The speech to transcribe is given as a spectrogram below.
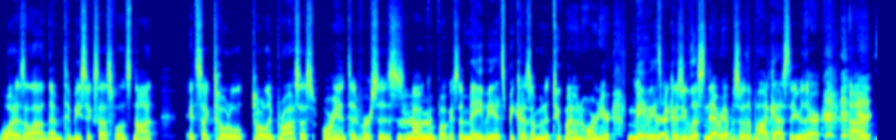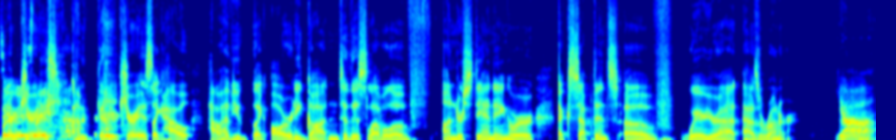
what has allowed them to be successful. It's not it's like total totally process oriented versus mm-hmm. outcome focused. And maybe it's because i'm going to toot my own horn here. Maybe it's because you've listened to every episode of the podcast that you're there. Um, but i'm curious I'm, I'm curious like how how have you like already gotten to this level of understanding or acceptance of where you're at as a runner yeah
